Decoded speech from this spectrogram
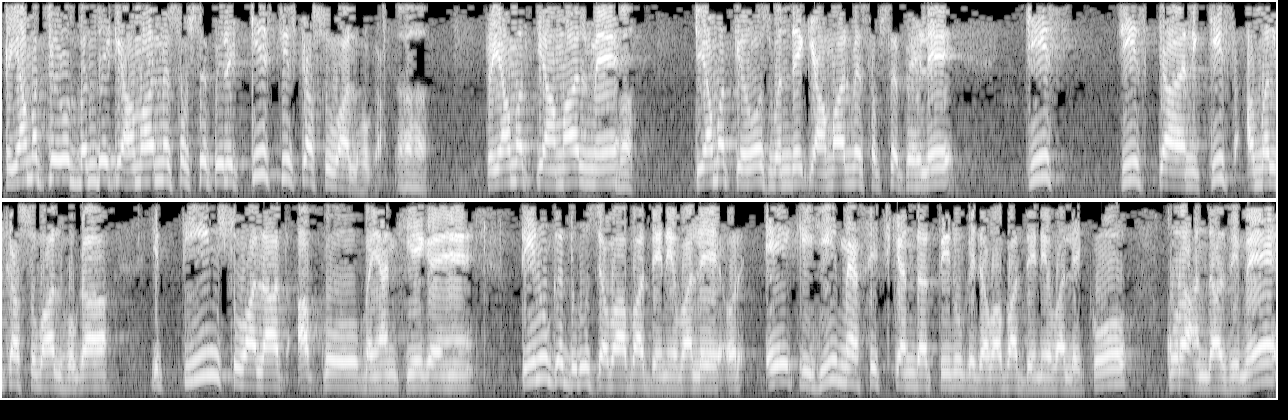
قیامت کے روز بندے کے امال میں سب سے پہلے کس چیز کا سوال ہوگا؟ قیامت کے امال میں قیامت کے روز بندے کے امال میں سب سے پہلے کس چیز کا یعنی کس عمل کا سوال ہوگا، یہ تین سوالات آپ کو بیان کیے گئے ہیں۔ تینوں کے درست جوابات دینے والے اور ایک ہی میسج کے اندر تینوں کے جوابات دینے والے کو قرآن اندازی میں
